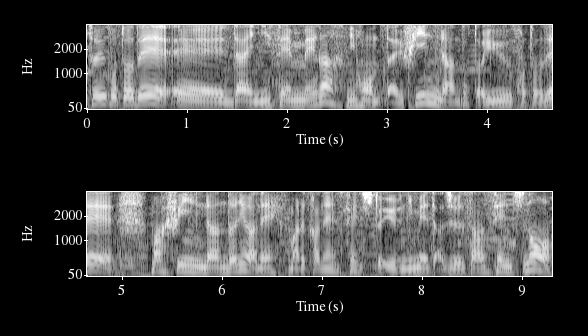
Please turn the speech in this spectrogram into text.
ということで、えー、第2戦目が日本対フィンランドということで、まあ、フィンランドにはね、マルカネン選手という 2m13 センチの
